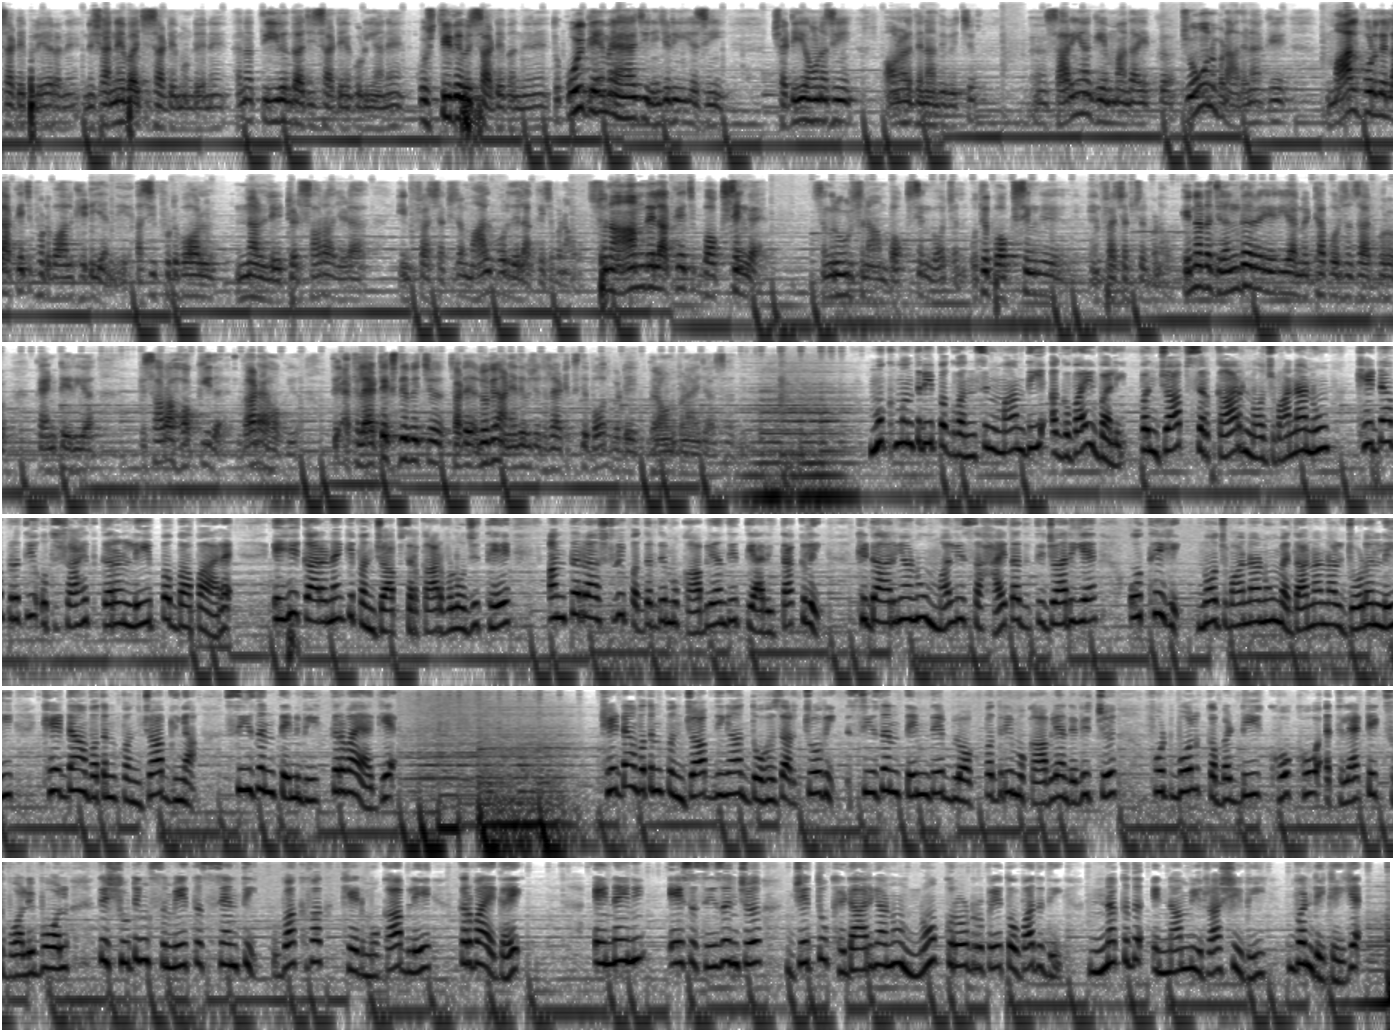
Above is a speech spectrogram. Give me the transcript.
ਸਾਡੇ ਪਲੇਅਰ ਨੇ, ਨਿਸ਼ਾਨੇਬਾਜ਼ੀ 'ਚ ਸਾਡੇ ਮੁੰਡੇ ਨੇ ਹੈਨਾ ਤੀਰਅੰਦਾਜ਼ੀ 'ਚ ਸਾਡੀਆਂ ਕੁੜੀਆਂ ਨੇ, ਕੁਸ਼ਤੀ ਦੇ ਵਿੱਚ ਸਾਡੇ ਬੰਦੇ ਨੇ। ਤਾਂ ਕੋਈ ਗੇਮ ਹੈ ਜੀ ਨਹੀਂ ਜਿਹੜੀ ਅਸੀਂ ਛੱਡੀਏ। ਹੁਣ ਅਸੀਂ ਆਉਣ ਵਾਲੇ ਦਿਨਾਂ ਦੇ ਵਿੱਚ ਸਾਰੀਆਂ ਗੇਮਾਂ ਦਾ ਇੱਕ ਜ਼ੋਨ ਬਣਾ ਦੇਣਾ ਕਿ ਮਾਲਪੁਰ ਦੇ ਇਲਾਕੇ 'ਚ ਫੁੱਟਬਾਲ ਖੇਡੀ ਜਾਂਦੀ ਹੈ। ਅਸੀਂ ਫੁੱਟਬਾਲ ਨਾਲ ਰਿਲੇਟਡ ਸਾਰਾ ਜਿਹੜਾ ਇਨਫਰਾਸਟ੍ਰਕਚਰ ਮਾਲਪੁਰ ਦੇ ਇਲਾਕੇ 'ਚ ਬਣਾਓ। ਸੁਨਾਮ ਦੇ ਇਲਾਕੇ 'ਚ ਬਾਕਸਿੰਗ ਹੈ। ਸੰਗਰੂਰ, ਸੁਨਾਮ ਬਾਕਸਿੰਗ ਬਹੁਤ ਚੱਲ, ਉੱਥੇ ਬਾਕਸਿੰਗ ਦੇ ਇਨਫਰਾਸਟ੍ਰਕਚਰ ਬਣਾਓ। ਇਹਨਾਂ ਦਾ Jalandhar area Mithapur, Sansarpur, cantt area ਇਹ ਸਾਰਾ ਹਾਕੀ ਦਾ, ਗਾੜਾ ਹਾਕੀ ਦਾ। ਤੇ ਐਥਲੈਟਿਕਸ ਦੇ ਵਿੱਚ, ਸਾਡੇ ਲੁਧਿਆਣੇ ਦੇ ਵਿੱਚ ਐਥਲੈਟਿਕਸ ਦੇ ਬਹੁਤ ਵੱਡੇ ਗਰਾਊਂਡ ਬਣਾਏ ਜਾ ਸਕਦੇ ਮੁੱਖ ਮੰਤਰੀ ਭਗਵੰਤ ਸਿੰਘ ਮਾਨ ਦੀ ਅਗਵਾਈ ਵਾਲੀ ਪੰਜਾਬ ਸਰਕਾਰ ਨੌਜਵਾਨਾਂ ਨੂੰ ਖੇਡਾਂ ਪ੍ਰਤੀ ਉਤਸ਼ਾਹਿਤ ਕਰਨ ਲਈ ਪੱਬਾਂ ਭਾਰ ਹੈ। ਇਹ ਕਾਰਨ ਹੈ ਕਿ ਪੰਜਾਬ ਸਰਕਾਰ ਵੱਲੋਂ ਜਿੱਥੇ ਅੰਤਰਰਾਸ਼ਟਰੀ ਪੱਧਰ ਦੇ ਮੁਕਾਬਲਿਆਂ ਦੀ ਤਿਆਰੀ ਤੱਕ ਲਈ ਖਿਡਾਰੀਆਂ ਨੂੰ ਮਾਲੀ ਸਹਾਇਤਾ ਦਿੱਤੀ ਜਾ ਰਹੀ ਹੈ, ਉੱਥੇ ਹੀ ਨੌਜਵਾਨਾਂ ਨੂੰ ਮੈਦਾਨਾਂ ਨਾਲ ਜੋੜਨ ਲਈ ਖੇਡਾਂ ਵਤਨ ਪੰਜਾਬ ਦੀਆਂ ਸੀਜ਼ਨ 3 ਵੀ ਕਰਵਾਇਆ ਗਿਆ ਹੈ। ਖੇਡਾਂ ਵਤਨ ਪੰਜਾਬ ਦੀਆਂ 2024 ਸੀਜ਼ਨ 3 ਦੇ ਬਲਾਕ ਪੱਧਰੀ ਮੁਕਾਬਲਿਆਂ ਦੇ ਵਿੱਚ football, kabaddi, kho-kho, athletics, volleyball ਤੇ ਸ਼ੂਟਿੰਗ ਸਮੇਤ 37 ਵੱਖ-ਵੱਖ ਖੇਡ ਮੁਕਾਬਲੇ ਕਰਵਾਏ ਗਏ। ਇੰਨਾ ਹੀ ਨਹੀਂ ਇਸ ਸੀਜ਼ਨ 'ਚ ਜੇਤੂ ਖਿਡਾਰੀਆਂ ਨੂੰ 9 ਕਰੋੜ ਰੁਪਏ ਤੋਂ ਵੱਧ ਦੀ ਨਕਦ ਇਨਾਮੀ ਰਾਸ਼ੀ ਵੀ ਵੰਡੀ ਗਈ ਹੈ।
